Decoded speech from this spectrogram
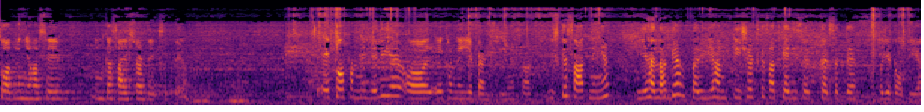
तो आप लोग यहाँ से इनका साइज़ चार्ट देख सकते हैं। अच्छा एक टॉप हमने ये ली है और एक हमने ये पैंट्स ली है साथ। इसके साथ नहीं है, ये अलग है, पर ये हम टी शर्ट के साथ कैरी कर सकते हैं, और ये टॉप लिया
